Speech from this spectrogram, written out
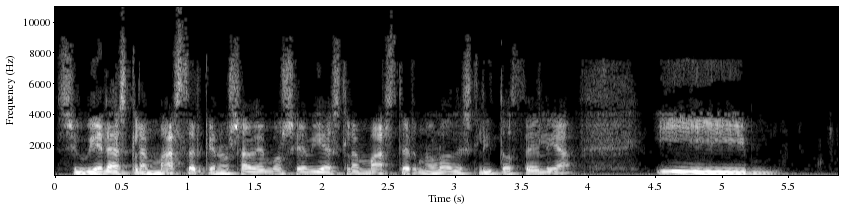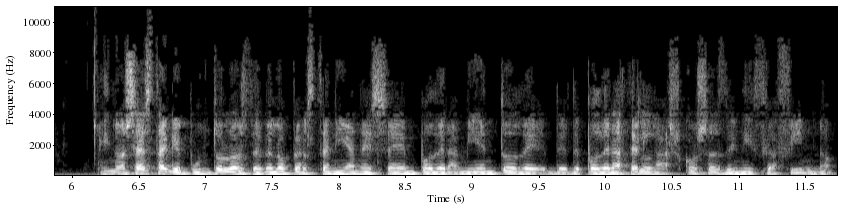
si hubiera Scrum Master, que no sabemos si había Scrum Master, no lo ha descrito Celia. Y, y no sé hasta qué punto los developers tenían ese empoderamiento de, de, de, poder hacer las cosas de inicio a fin, ¿no?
